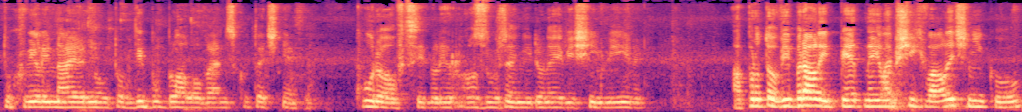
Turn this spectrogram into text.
tu chvíli najednou to vybublalo ven skutečně. Kurovci byli rozuření do nejvyšší míry. A proto vybrali pět nejlepších válečníků.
